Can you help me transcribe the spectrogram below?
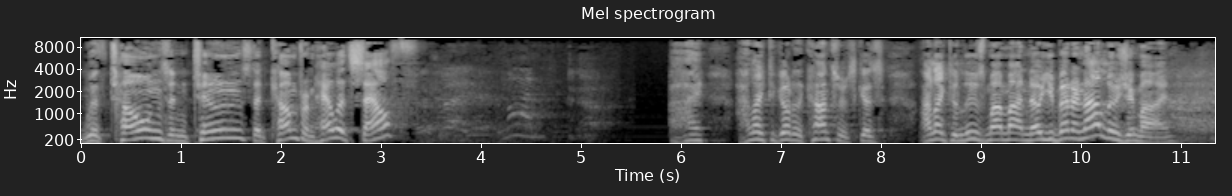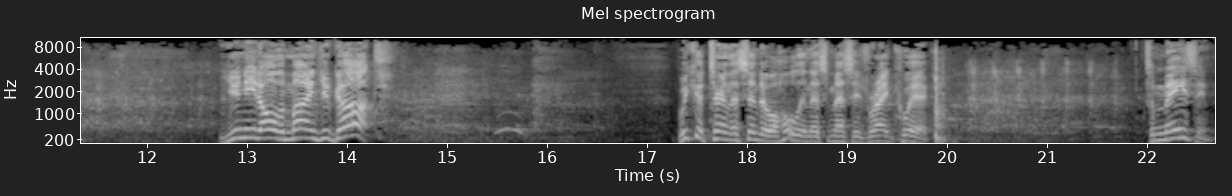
with tones and tunes that come from hell itself? I, I like to go to the concerts because I like to lose my mind. No, you better not lose your mind. You need all the mind you got. We could turn this into a holiness message right quick. It's amazing.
